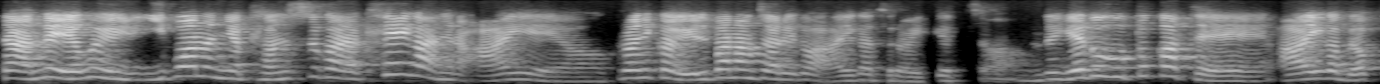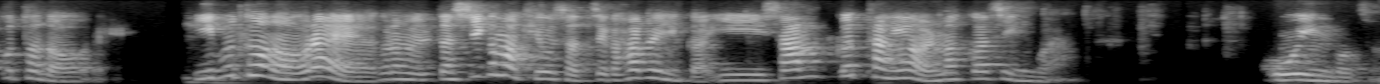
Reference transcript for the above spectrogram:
자, 근데 여기 2번은요, 변수가 K가 아니라 I예요. 그러니까 일반 항 자리도 I가 들어있겠죠. 근데 얘도 똑같아. I가 몇부터 넣으래? 2부터 넣으래. 그럼 일단 시그마 기호 자체가 합이니까 2, 3 끝항이 얼마까지인 거야? 5인 거죠.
